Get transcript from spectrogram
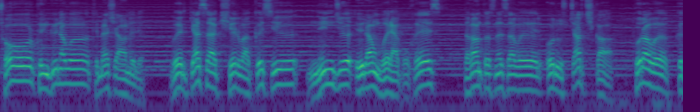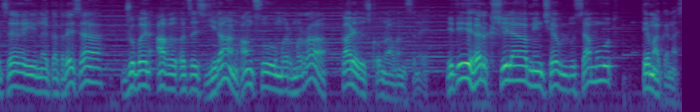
չոր քնգունավը թիմաշ անելը Վերկյասակ շերվա կսի նինջը իրան վրա կողես, տղան տեսնես ավեր օրուս ճարչկա, թորավը կծեղի նկտրեսա, ջուբեն աղը ըծես իրան հանցու մրմրա կարևիչ կոնավանցնե։ Իդի հրկշիլա մինչև լուսամուտ դեմականաս։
